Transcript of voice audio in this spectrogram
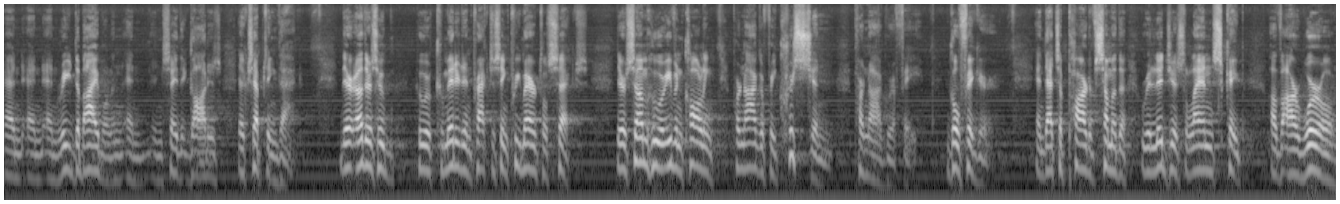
and, and, and read the Bible and, and, and say that God is accepting that. There are others who, who are committed in practicing premarital sex. There are some who are even calling pornography Christian pornography. Go figure. And that's a part of some of the religious landscape of our world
